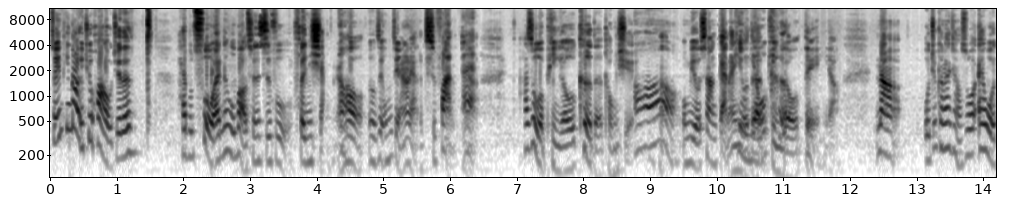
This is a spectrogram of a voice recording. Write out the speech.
昨天听到一句话，我觉得。还不错，我还跟吴宝春师傅分享，然后我们怎样两个吃饭，哎，他是我品油课的同学哦啊我们有上橄榄油品的油品油，对呀。那我就跟他讲说，哎，我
